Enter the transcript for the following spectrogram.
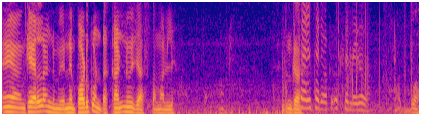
ఇంక వెళ్ళండి మీరు. నేను పడుకుంటా. కంటిన్యూ చేస్తా మళ్ళీ. ఇంకా. సరే సరే. ఒక- ఒకసారి అబ్బా.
